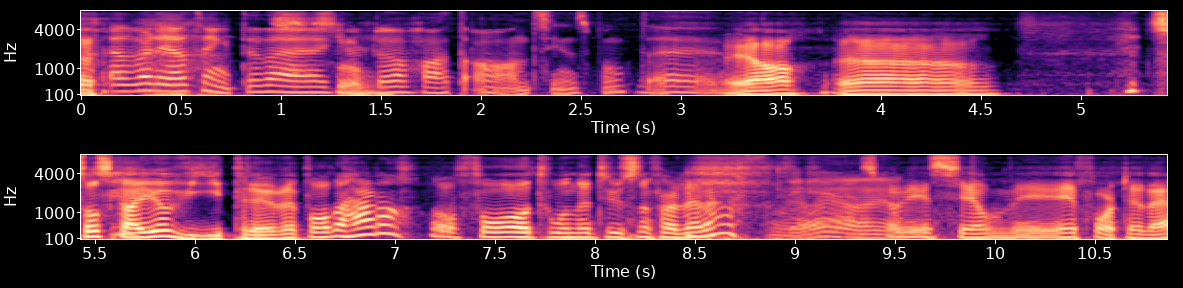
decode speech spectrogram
Ja, det var det jeg tenkte. Det er Så- kult å ha et annet synspunkt. Eh, Ja, eh, så skal jo vi prøve på det her, da. Å få 200 000 følgere. Ja, ja, Skal vi se om vi får til det.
